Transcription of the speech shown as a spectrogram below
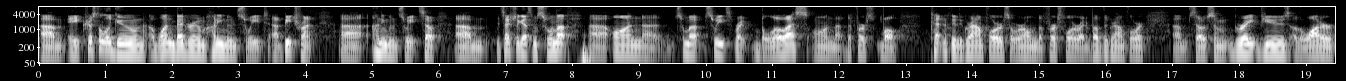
um, a crystal lagoon a one bedroom honeymoon suite uh, beachfront uh, honeymoon suite. So um, it's actually got some swim up uh, on uh, swim up suites right below us on the, the, first well technically the ground floor. So we're on the first floor right above the ground floor. Um, so some great views of the water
